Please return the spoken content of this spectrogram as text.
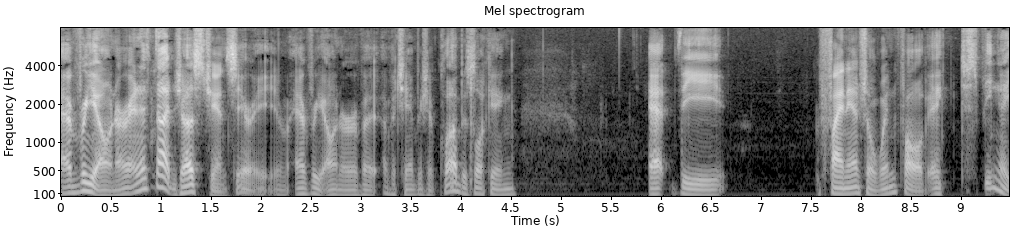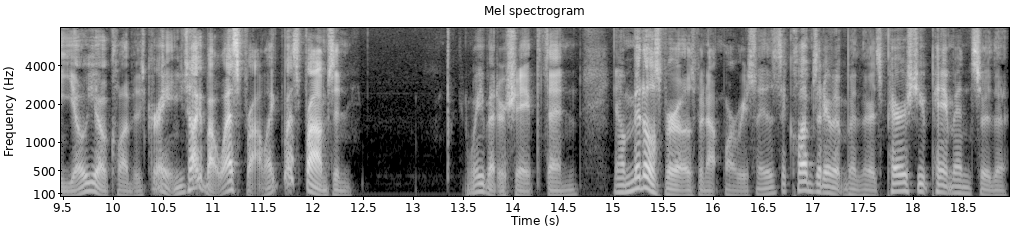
every owner, and it's not just Chansiri. You know, every owner of a of a championship club is looking at the financial windfall of it. Just being a yo-yo club is great. And you talk about West Brom, like West Brom's in way better shape than you know Middlesbrough has been up more recently. There's the clubs that are whether it's parachute payments or the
